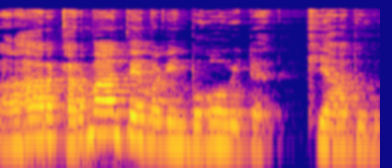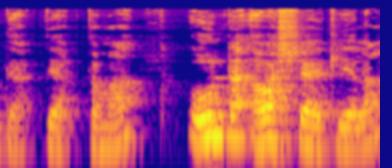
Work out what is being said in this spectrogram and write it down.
ආහාර කර්මාන්තය මගින් බොහෝ විට කියා දුන් දෙයක් දෙයක් තමා ඔවුන්ට අවශ්‍යයි කියලා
